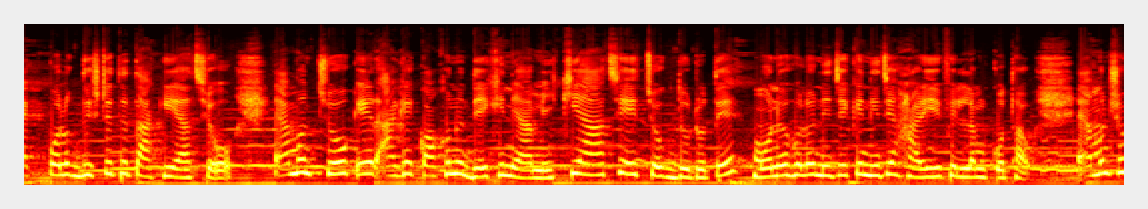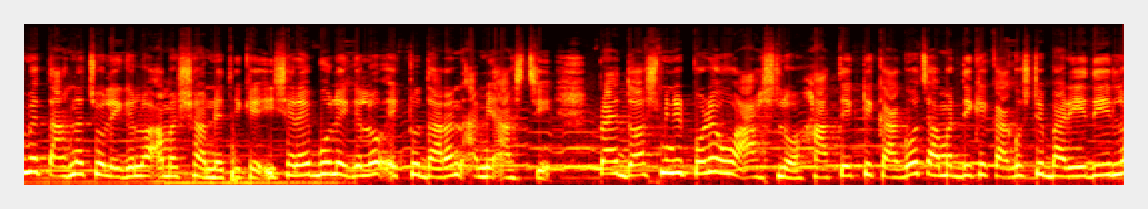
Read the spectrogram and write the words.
এক পলক দৃষ্টিতে তাকিয়ে আছে ও। এমন চোখ এর আগে কখনো দেখিনি আমি। কি আছে এই চোখ দুটোতে। মনে হলো নিজেকে নিজে হারিয়ে ফেললাম কোথাও। এমন সময় তাহনা চলে গেল আমার সামনে থেকে। ইশারায় বলে গেল, একটু দাঁড়ান, আমি আসছি। প্রায় দশ মিনিট পরে ও আসলো। হাতে একটি কাগজ, আমার দিকে কাগজটি বাড়িয়ে দিল।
